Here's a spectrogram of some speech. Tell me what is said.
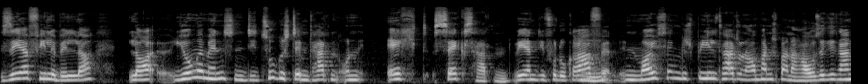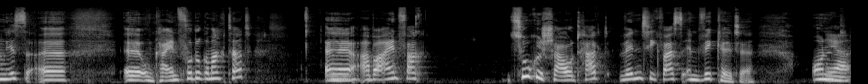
sehr viele Bilder, Le junge Menschen, die zugestimmt hatten und echt Sex hatten, während die Fotografin in Mäuschen gespielt hat und auch manchmal nach Hause gegangen ist äh, äh, und kein Foto gemacht hat äh, aber einfach zugeschaut hat, wenn sich was entwickelte. Und Ja.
